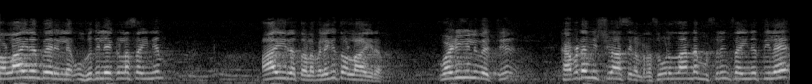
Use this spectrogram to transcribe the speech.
തൊള്ളായിരം പേരില്ലേ ഉഹദിലേക്കുള്ള സൈന്യം? ആയിരത്തോളം അല്ലെങ്കിൽ തൊള്ളായിരം. വഴിയിൽ വെച്ച് കപട വിശ്വാസികൾ റസൂൽദാന്റെ മുസ്ലിം സൈന്യത്തിലെ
